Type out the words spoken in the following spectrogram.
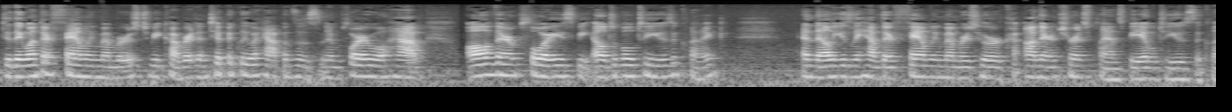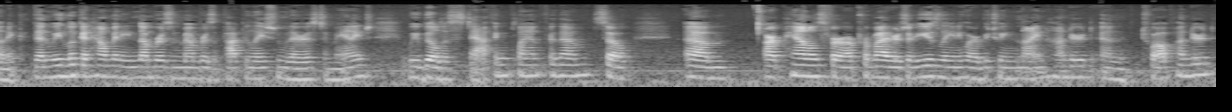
do they want their family members to be covered and typically what happens is an employer will have all of their employees be eligible to use a clinic and they'll usually have their family members who are on their insurance plans be able to use the clinic. Then we look at how many numbers and members of population there is to manage. We build a staffing plan for them. So um, our panels for our providers are usually anywhere between 900 and 1200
